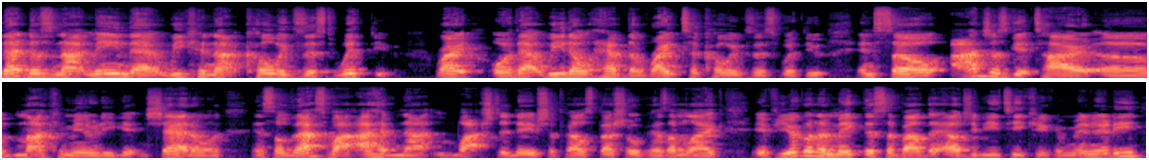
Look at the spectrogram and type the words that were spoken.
that does not mean that we cannot coexist with you, right? Or that we don't have the right to coexist with you. And so I just get tired of my community getting shat on. And so that's why I have not watched the Dave Chappelle special because I'm like, if you're going to make this about the LGBTQ community,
